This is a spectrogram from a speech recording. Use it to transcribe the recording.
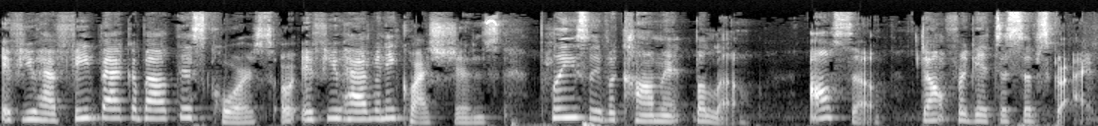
If you have feedback about this course or if you have any questions, please leave a comment below. Also, don't forget to subscribe.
